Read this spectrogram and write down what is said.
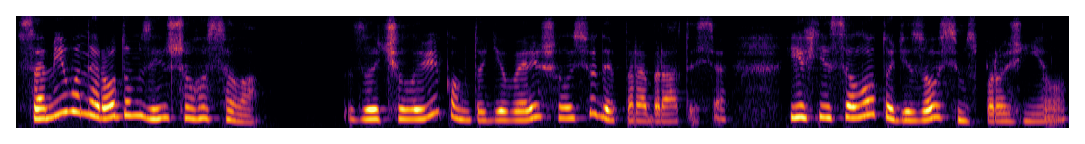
Самі вони родом з іншого села. З чоловіком тоді вирішили сюди перебратися. Їхнє село тоді зовсім спорожніло.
